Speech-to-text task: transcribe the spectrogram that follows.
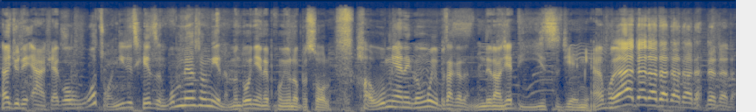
他觉得哎，轩哥，我坐你的车子，我们两兄弟那么多年的朋友了，不说了，后面那个我又不咋个认得了，今天第一次见面，朋友，哎，对对对对对对对对对，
